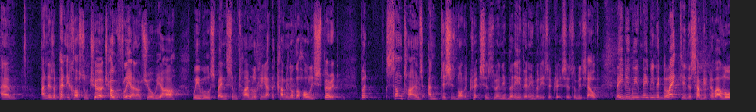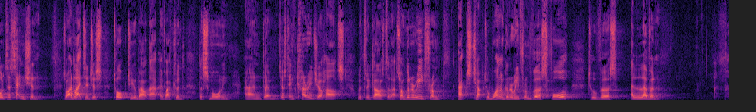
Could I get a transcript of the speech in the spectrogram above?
Um, and as a Pentecostal church, hopefully, and I'm sure we are, we will spend some time looking at the coming of the Holy Spirit. But sometimes, and this is not a criticism to anybody, if anybody, it's a criticism itself, maybe we've maybe neglected the subject of our Lord's ascension. So I'd like to just talk to you about that, if I could, this morning, and um, just encourage your hearts with regards to that. So I'm going to read from Acts chapter 1, I'm going to read from verse 4 to verse 11.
